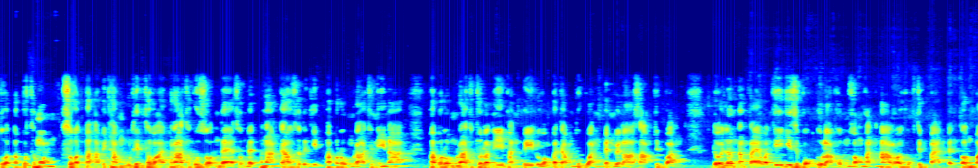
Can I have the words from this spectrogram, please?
สวดพระพุทธมนต์สวดพระอภิธรรมอุทิศถวายพระราชกุศลแด่สมเด็จพระนางเจ้าสิริกิติ์พระบรมราชินีนาถพระบรมราชชนนีพันปีหลวงประจำทุกวันเป็นเวลา 30วัน quatro. โดยเริ่มตั้งแต่วันที่ 26 ตุลาคม 2568 เป็นต้นไป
